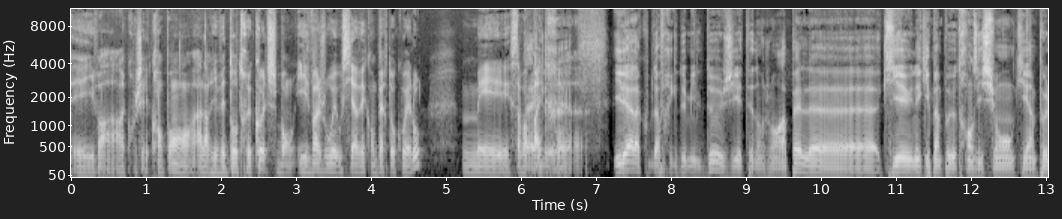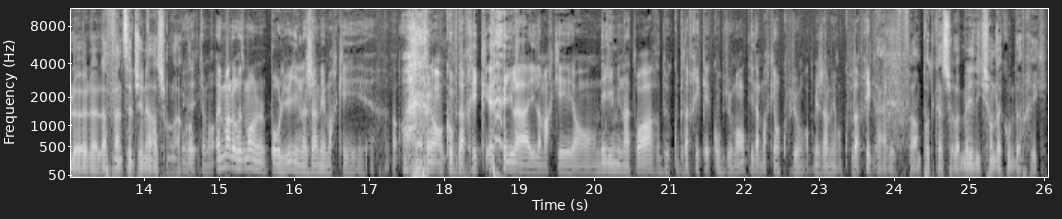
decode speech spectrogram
et il va raccrocher les crampons à l'arrivée d'autres coachs. Bon, il va jouer aussi avec Humberto Coelho, mais ça va Ouais, pas être... est- euh, Il est à la Coupe d'Afrique 2002, j'y étais donc je m'en rappelle, euh, qui est une équipe un peu de transition, qui est un peu le- la, la fin de cette génération là. Exactement. Et malheureusement pour lui, il n'a jamais marqué en Coupe d'Afrique. Il a, il a marqué en éliminatoire de Coupe d'Afrique et Coupe du Monde. Il a marqué en Coupe du Monde, mais jamais en Coupe d'Afrique. Ah, il faut faire un podcast sur la malédiction de la Coupe d'Afrique.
